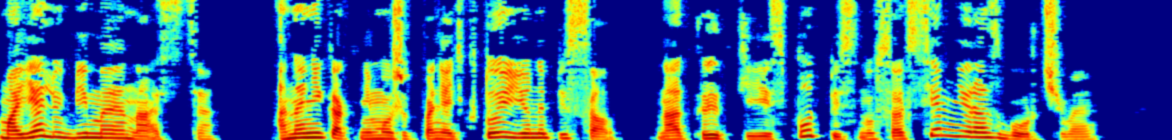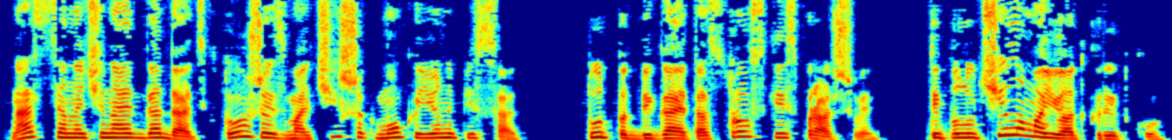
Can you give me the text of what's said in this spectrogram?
«Моя любимая Настя». Она никак не может понять, кто ее написал. На открытке есть подпись, но совсем неразборчивая. Настя начинает гадать, кто же из мальчишек мог ее написать. Тут подбегает Островский и спрашивает, «Ты получила мою открытку?»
